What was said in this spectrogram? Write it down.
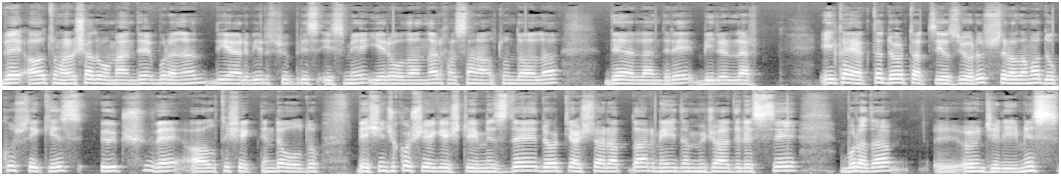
Ve 6 numara Shadowman'de buranın diğer bir sürpriz ismi yeri olanlar Hasan Altundağ'la değerlendirebilirler. İlk ayakta 4 at yazıyoruz. Sıralama 9, 8, 3 ve 6 şeklinde oldu. 5. koşuya geçtiğimizde 4 yaşlı Araplar meydan mücadelesi. Burada e, önceliğimiz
